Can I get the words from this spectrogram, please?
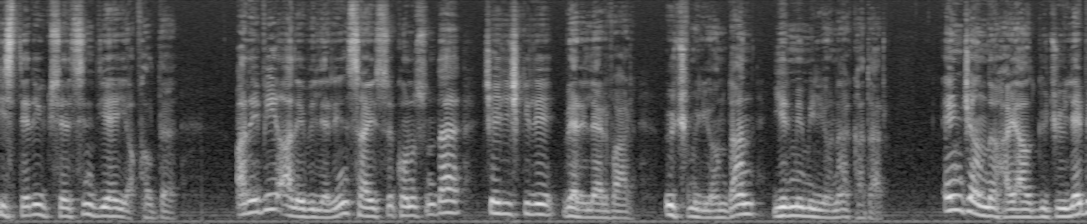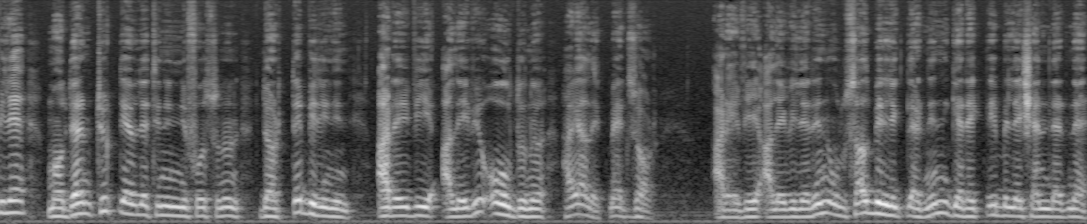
histeri yükselsin diye yapıldı.'' Alevi Alevilerin sayısı konusunda çelişkili veriler var. 3 milyondan 20 milyona kadar. En canlı hayal gücüyle bile modern Türk devletinin nüfusunun dörtte birinin Alevi Alevi olduğunu hayal etmek zor. Alevi Alevilerin ulusal birliklerinin gerekli bileşenlerine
